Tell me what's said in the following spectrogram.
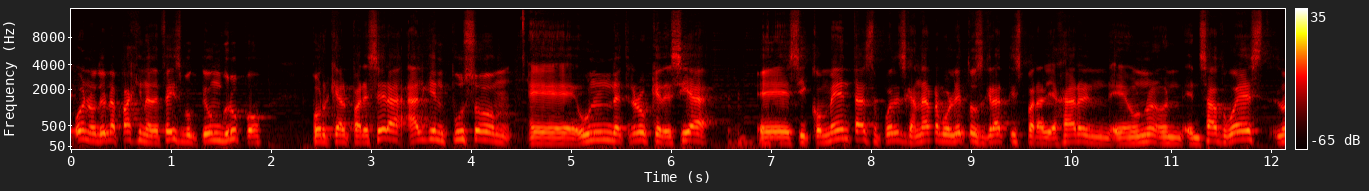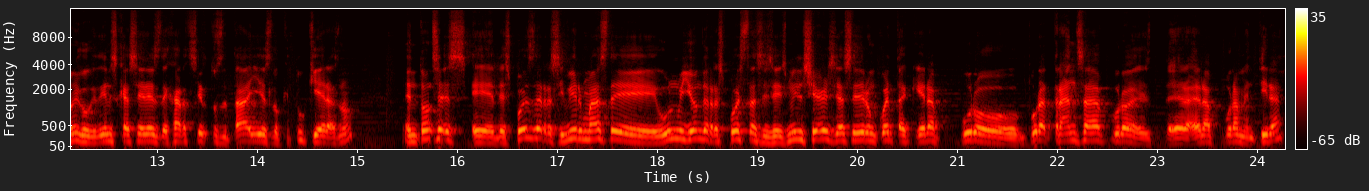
bueno, de una página de Facebook, de un grupo, porque al parecer alguien puso eh, un letrero que decía, eh, si comentas puedes ganar boletos gratis para viajar en, en Southwest, lo único que tienes que hacer es dejar ciertos detalles, lo que tú quieras, ¿no? Entonces, eh, después de recibir más de un millón de respuestas y seis mil shares, ya se dieron cuenta que era puro, pura tranza, pura, era, era pura mentira.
